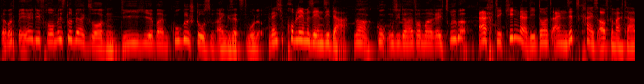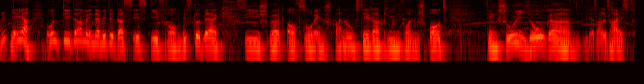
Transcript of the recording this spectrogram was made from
Da macht mir eher die Frau Mistelberg Sorgen, die hier beim Kugelstoßen eingesetzt wurde. Welche Probleme sehen Sie da? Na, gucken Sie da einfach mal rechts rüber. Ach, die Kinder, die dort einen Sitzkreis aufgemacht haben? Ja, ja, und die Dame in der Mitte, das ist die Frau Mistelberg. Sie schwört auf so Entspannungstherapien vor dem Sport. Feng Shui, Yoga, wie das alles heißt.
